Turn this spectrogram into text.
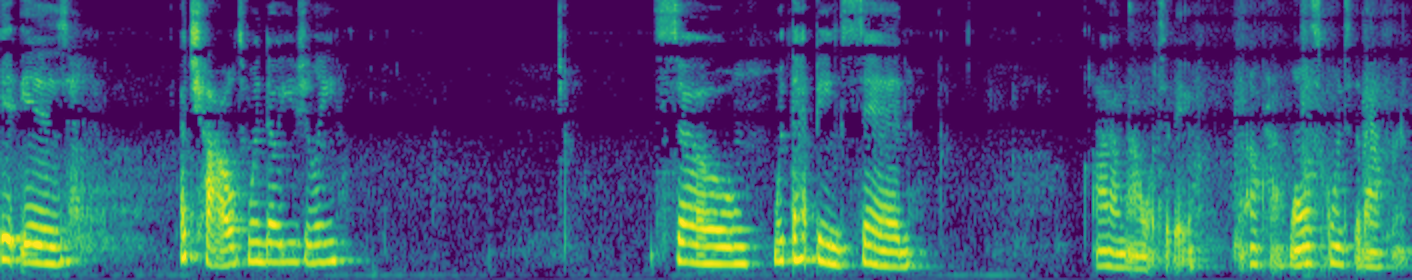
it is a child's window usually. So, with that being said, I don't know what to do. Okay, well, let's go into the bathroom.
